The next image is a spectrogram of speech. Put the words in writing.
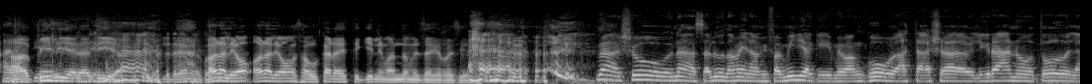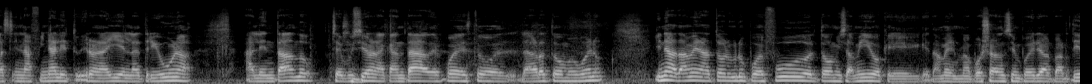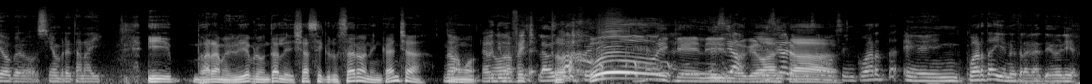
A, Pili y a la tía. Ahora, le, ahora le vamos a buscar a este quién le mandó mensaje recién. Nada, yo nada, saludo también a mi familia que me bancó hasta allá a Belgrano, todo, en las, en las finales estuvieron ahí en la tribuna alentando, se pusieron a cantar después, estuvo, la verdad todo muy bueno. Y nada, también a todo el grupo de fútbol, todos mis amigos que, que también me apoyaron sin poder ir al partido, pero siempre están ahí. Y, pará, me olvidé preguntarle, ¿ya se cruzaron en cancha? No, Vamos. la última No, fecha. la última fecha. ¡Uy, qué lindo que va a estar! en cuarta, en cuarta y en nuestra categoría.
